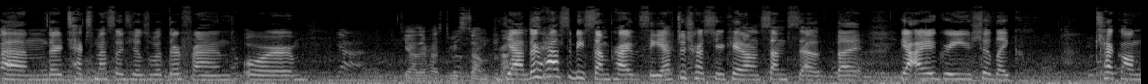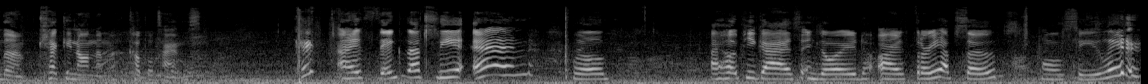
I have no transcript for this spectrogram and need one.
um, their text messages with their friend or yeah, Yeah, there has to be some privacy. yeah, there has to be some privacy. You have to trust your kid on some stuff, but yeah, I agree. You should like check on them, check in on them a couple times. Okay, I think that's the end. Well, I hope you guys enjoyed our three episodes. We'll see you later.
